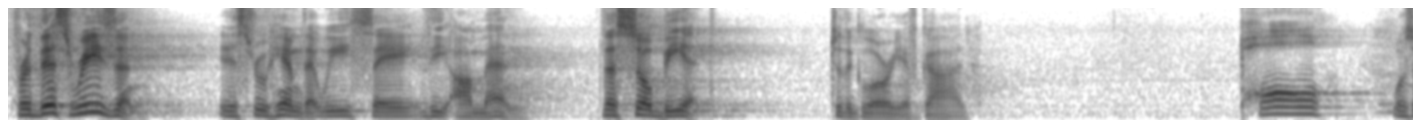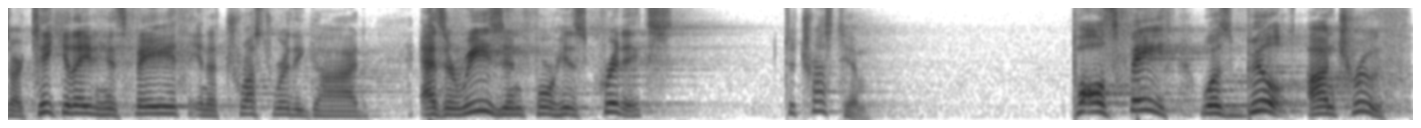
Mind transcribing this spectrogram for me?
For this reason, it is through him that we say the Amen, the so be it, to the glory of God. Paul was articulating his faith in a trustworthy God as a reason for his critics to trust him. Paul's faith was built on truth,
